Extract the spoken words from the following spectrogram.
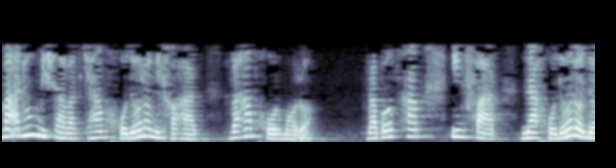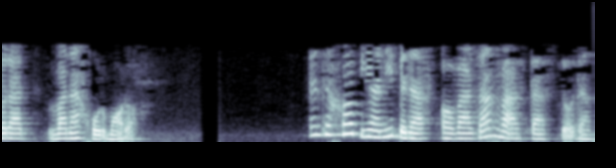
معلوم می شود که هم خدا را می خواهد و هم خرما را. و باز هم این فرد نه خدا را دارد و نه خرما را. انتخاب یعنی به دست آوردن و از دست دادن.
